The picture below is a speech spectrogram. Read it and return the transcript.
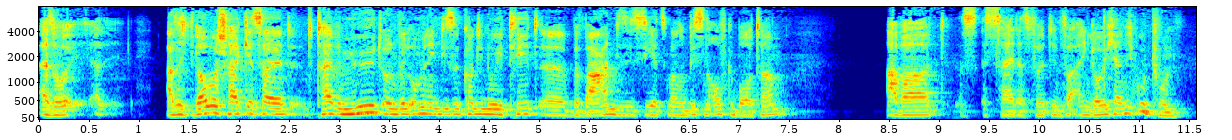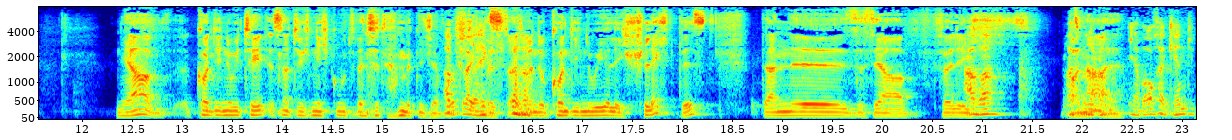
also, äh, also ich glaube, Schalke ist halt total bemüht und will unbedingt diese Kontinuität äh, bewahren, die sie sich jetzt mal so ein bisschen aufgebaut haben. Aber das ist halt, das wird dem Verein, glaube ich, ja nicht gut tun. Ja, Kontinuität ist natürlich nicht gut, wenn du damit nicht erfolgreich Absteigst. bist. Also wenn du kontinuierlich schlecht bist, dann äh, ist es ja völlig Aber man banal. aber, ich habe auch erkennt,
